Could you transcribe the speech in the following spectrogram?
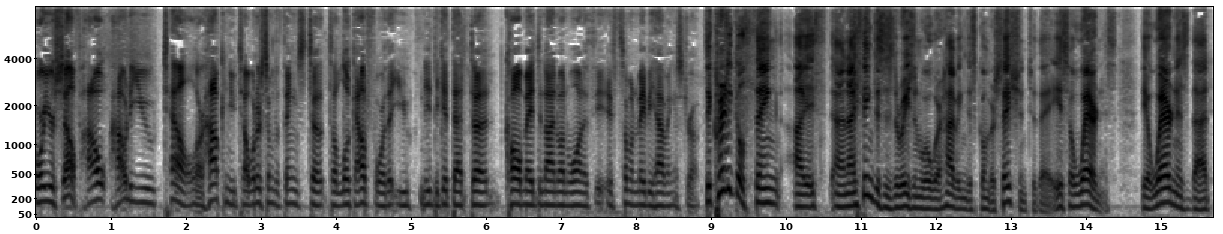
or, yourself, how how do you tell, or how can you tell? What are some of the things to, to look out for that you need to get that uh, call made to 911 if if someone may be having a stroke? The critical thing, I and I think this is the reason why we're having this conversation today, is awareness. The awareness that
